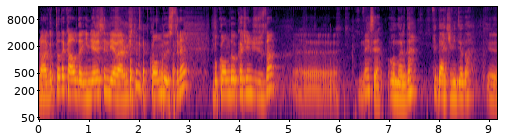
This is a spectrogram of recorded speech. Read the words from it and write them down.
Ragıp'ta da kaldı. İncelesin diye vermiştim. Kondu üstüne. Bu kondu kaçıncı cüzdan? Ee, neyse. Onları da bir dahaki videoda Ee,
